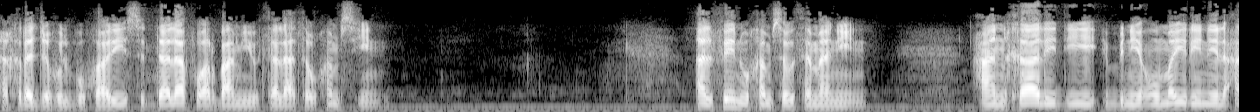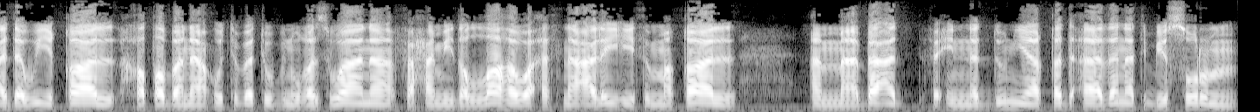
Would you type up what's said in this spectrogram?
أخرجه البخاري 6453 2085 عن خالد بن عمير العدوي قال خطبنا عتبة بن غزوان فحمد الله وأثنى عليه ثم قال أما بعد فإن الدنيا قد آذنت بصرم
